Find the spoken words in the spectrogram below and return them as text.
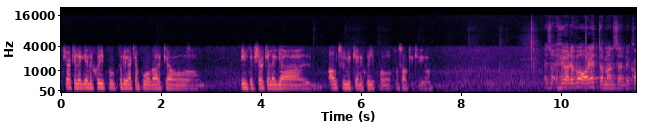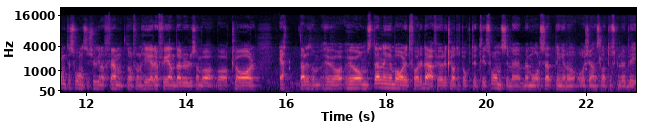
försöker lägga energi på, på det jag kan påverka och inte försöka lägga allt för mycket energi på, på saker kring dem. Alltså, hur har det varit då? Man, så, du kom till Swansea 2015 från Heerenveen där du liksom var, var klar etta. Liksom. Hur, hur har omställningen varit för dig där? För det är klart att du åkte till Swansea med, med målsättningen och, och känslan att du skulle bli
